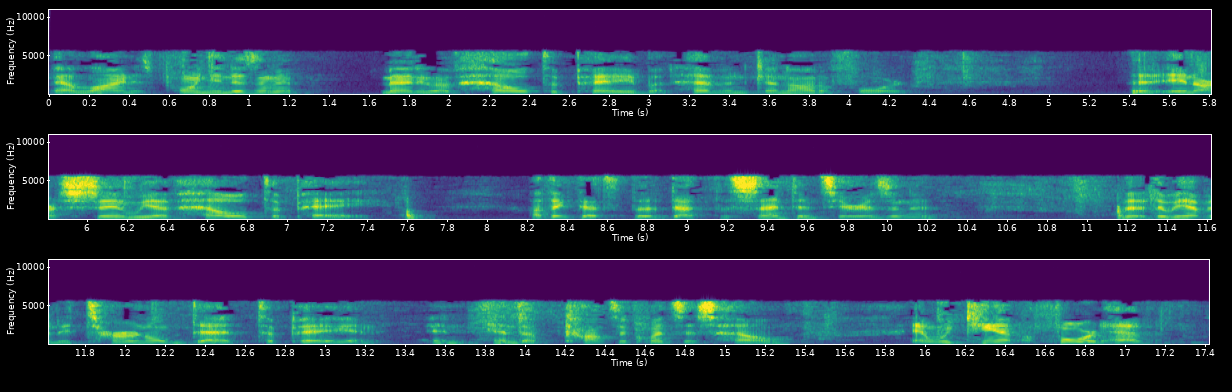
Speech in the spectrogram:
That line is poignant, isn't it? men who have hell to pay, but heaven cannot afford. That in our sin we have hell to pay. I think that's the that's the sentence here, isn't it? That, that we have an eternal debt to pay, and, and and the consequence is hell, and we can't afford heaven.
